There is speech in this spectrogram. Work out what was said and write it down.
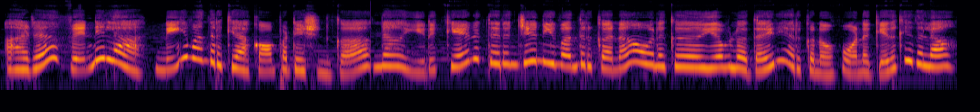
அட வெண்ணிலா நீ வந்திருக்கியா காம்படிஷனுக்கு நான் இருக்கேன்னு தெரிஞ்சே நீ வந்திருக்கனா உனக்கு எவ்வளவு தைரியம் இருக்கணும்? உனக்கு எதுக்கு இதெல்லாம்?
